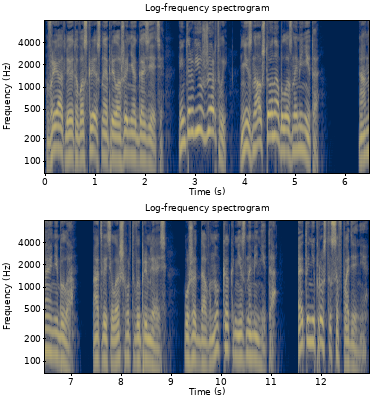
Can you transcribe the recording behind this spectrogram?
«Вряд ли это воскресное приложение к газете. Интервью с жертвой. Не знал, что она была знаменита». «Она и не была», — ответил Эшвард, выпрямляясь. «Уже давно как не знаменита». Это не просто совпадение.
